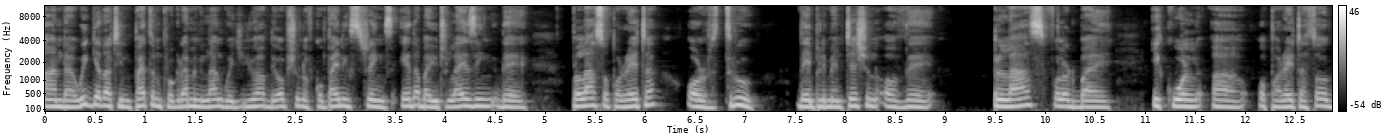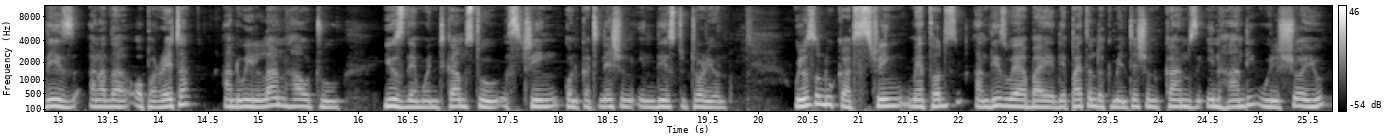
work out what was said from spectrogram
And uh, we get that in Python programming language, you have the option of combining strings either by utilizing the plus operator or through the implementation of the plus followed by equal uh, operator. So this is another operator and we'll learn how to use them when it comes to string concatenation in this tutorial. We'll also look at string methods and this whereby the Python documentation comes in handy. We'll show you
